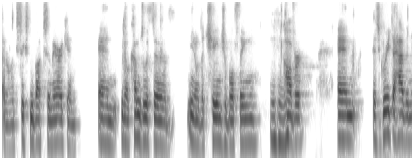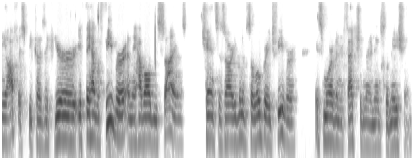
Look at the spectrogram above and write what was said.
I don't know, like sixty bucks American, and you know comes with the you know the changeable thing mm-hmm. cover, and it's great to have in the office because if you're if they have a fever and they have all these signs, chances are, even if it's a low grade fever, it's more of an infection than an inflammation.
